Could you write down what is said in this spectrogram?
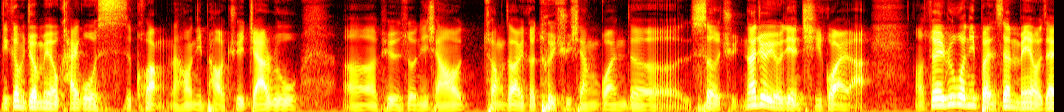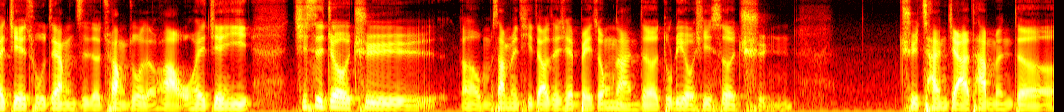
你根本就没有开过实况，然后你跑去加入，呃，譬如说你想要创造一个退曲相关的社群，那就有点奇怪啦。啊，所以如果你本身没有在接触这样子的创作的话，我会建议，其实就去呃，我们上面提到这些北中南的独立游戏社群，去参加他们的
